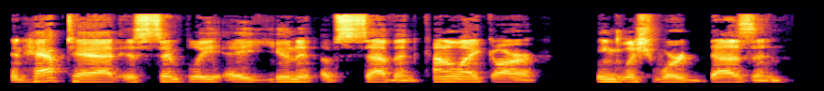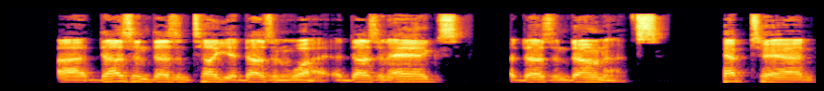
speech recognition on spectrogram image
And heptad is simply a unit of seven, kind of like our English word dozen. Uh, dozen doesn't tell you a dozen what? A dozen eggs, a dozen donuts. Heptad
